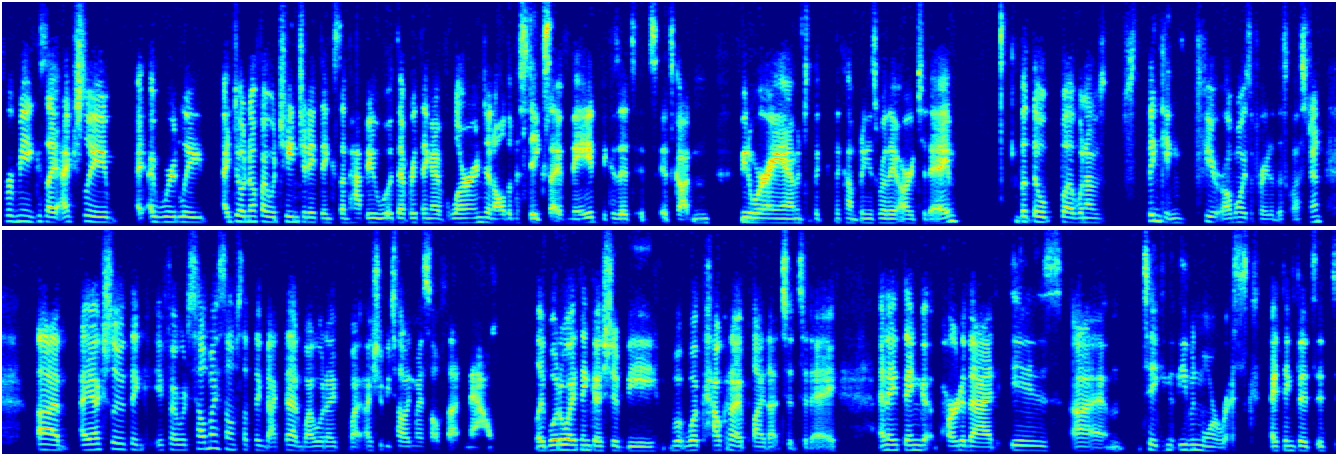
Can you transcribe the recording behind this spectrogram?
for me because I actually I, I, weirdly I don't know if I would change anything because I'm happy with everything I've learned and all the mistakes I've made because it's it's it's gotten me to where I am and to the, the companies where they are today. But though, but when I was thinking fear, I'm always afraid of this question. Um, I actually would think if I were to tell myself something back then, why would I? Why, I should be telling myself that now like what do i think i should be? What, what how could i apply that to today? And i think part of that is um, taking even more risk. I think that it's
